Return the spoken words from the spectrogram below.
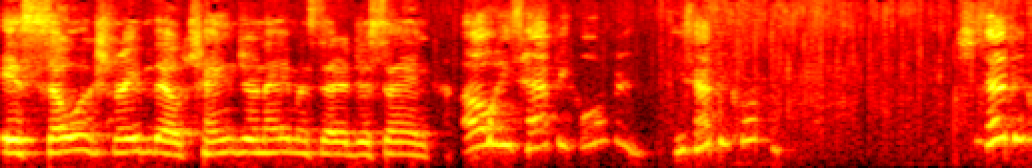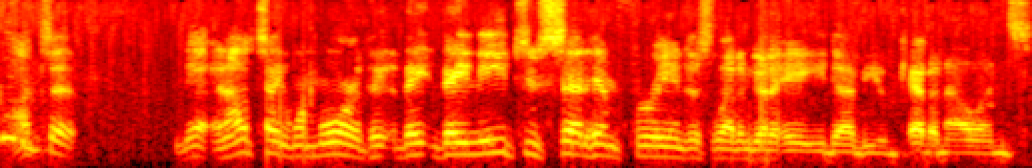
is so extreme they'll change your name instead of just saying, "Oh, he's Happy Corbin. He's Happy Corbin. She's Happy Corbin." yeah, and I'll tell you one more. They, they they need to set him free and just let him go to AEW. Kevin Owens.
